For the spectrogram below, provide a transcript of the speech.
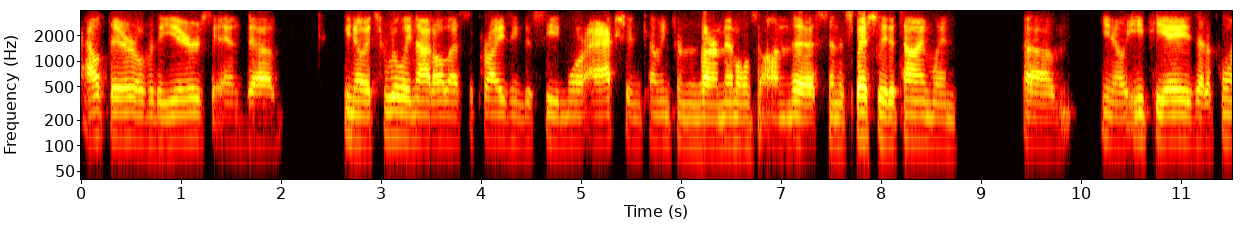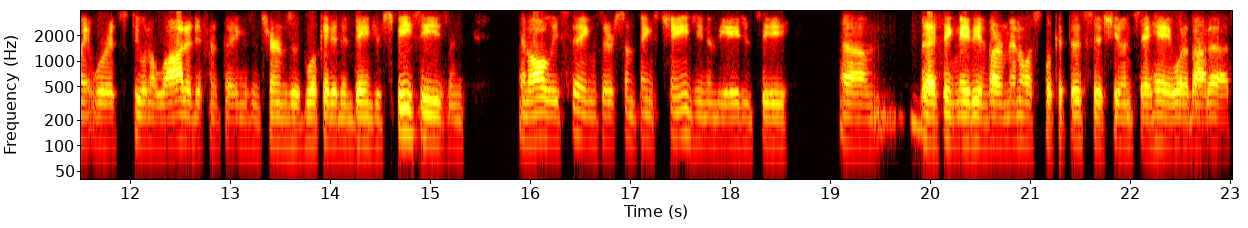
out there over the years, and uh, you know it's really not all that surprising to see more action coming from environmentals on this, and especially at a time when um, you know EPA is at a point where it's doing a lot of different things in terms of looking at endangered species and and all these things. There's some things changing in the agency um, that I think maybe environmentalists look at this issue and say, hey, what about us?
